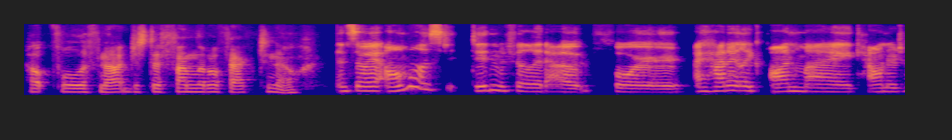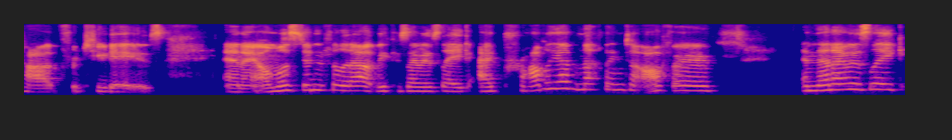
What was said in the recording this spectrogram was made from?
helpful, if not just a fun little fact to know. And so I almost didn't fill it out for, I had it like on my countertop for two days and I almost didn't fill it out because I was like, I probably have nothing to offer. And then I was like,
